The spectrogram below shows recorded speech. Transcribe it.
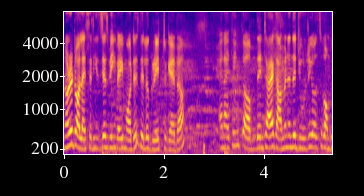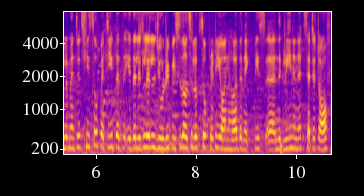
not at all I said he is just being very modest they look great together And I think um, the entire garment and the jewelry also complemented. She's so petite that the, the little little jewelry pieces also look so pretty on her. The neck piece uh, and the green in it set it off.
